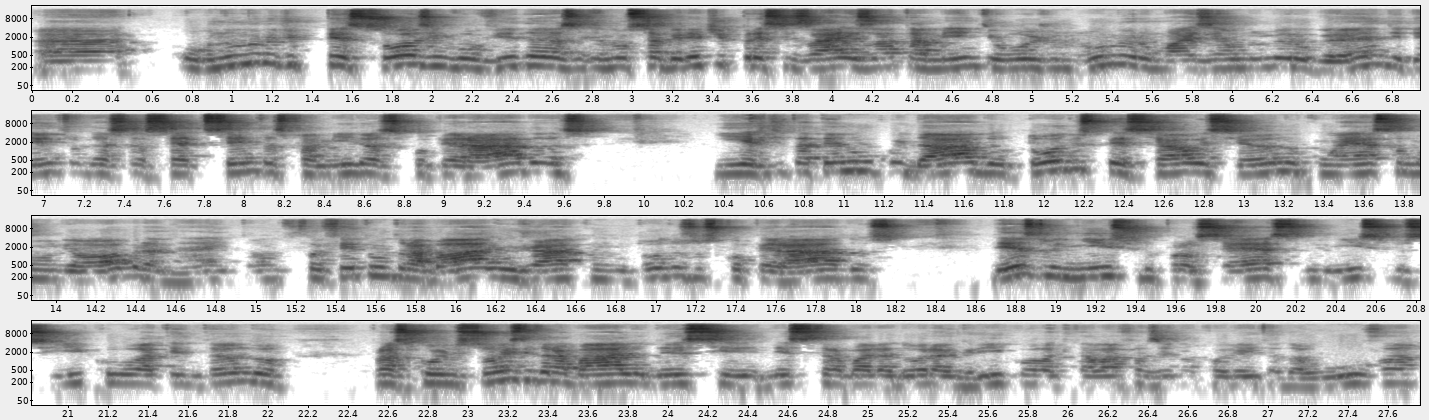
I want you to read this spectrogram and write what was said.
Uh, o número de pessoas envolvidas, eu não saberia te precisar exatamente hoje o número, mas é um número grande dentro dessas 700 famílias cooperadas, e a gente está tendo um cuidado todo especial esse ano com essa mão de obra, né? Então, foi feito um trabalho já com todos os cooperados, desde o início do processo, do início do ciclo, atentando para as condições de trabalho desse, desse trabalhador agrícola que está lá fazendo a colheita da uva,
